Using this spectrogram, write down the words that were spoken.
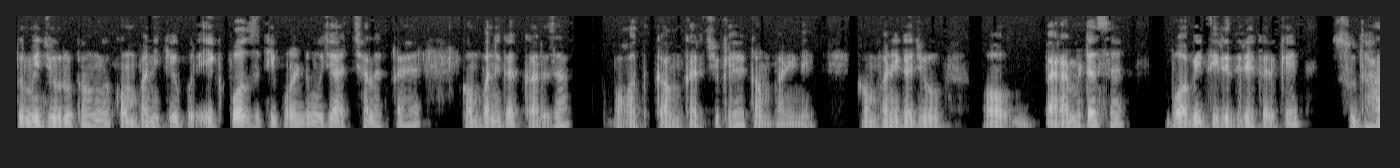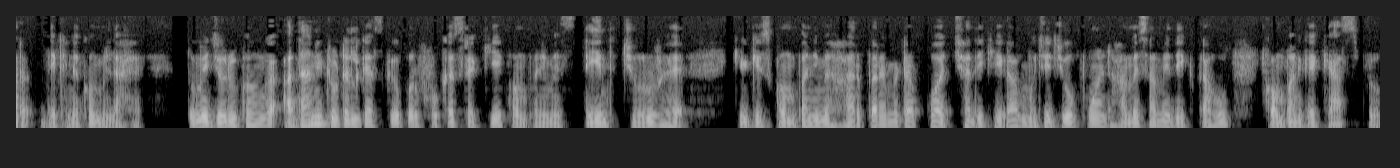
तो मैं ज़रूर कहूँगा कंपनी के ऊपर एक पॉज़िटिव पॉइंट मुझे अच्छा लगता है, कंपनी का कर्ज़ा बहुत कम कर चुके हैं कंपनी ने। कंपनी का जो पैरामीटर्स हैं, वो अभी धीरे-धीरे करके सुधार देखने को मिला है। तो मैं ज़रूर कहूँगा अदानी टोटल गैस के ऊपर फ़ोकस रखिए, कंपनी में स्ट्रेंथ ज़रूर है, क्योंकि इस कंपनी में हर पैरामीटर आपको अच्छा दिखेगा। मुझे जो पॉइंट हमेशा मैं देखता हूँ, कंपनी का कैश फ्लो।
